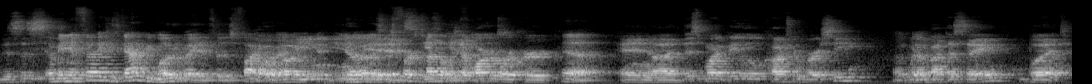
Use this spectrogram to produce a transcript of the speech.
this is. I mean, I feel like he's got to be motivated for this fight, Oh, right? oh, you know, you know it's his first He's, title he's a hard worker, Yeah. and uh, this might be a little controversy okay. what I'm about to say, but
